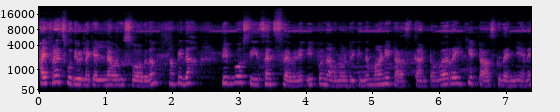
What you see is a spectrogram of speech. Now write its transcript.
ഹൈ ഫ്രണ്ട്സ് പുതിയ വീട്ടിലേക്ക് എല്ലാവർക്കും സ്വാഗതം. അപ്പോൾ ഇതാ ബിഗ് ബോസ് സീസൺ സെവനിൽ ഇപ്പോൾ നടന്നുകൊണ്ടിരിക്കുന്ന മണി ടാസ്ക് ആണ് കേട്ടോ. വെറൈറ്റി ടാസ്ക് തന്നെയാണ്.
